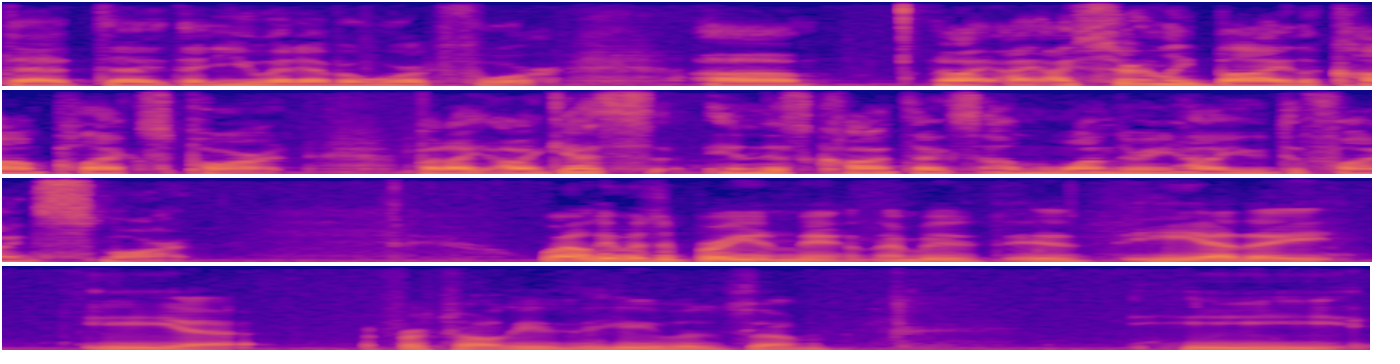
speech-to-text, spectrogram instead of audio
that, uh, that you had ever worked for. Uh, no, I, I, certainly buy the complex part, but I, I, guess in this context, I'm wondering how you define smart. Well, he was a brilliant man. I mean, it, it, he had a he. Uh, first of all, he he was um, he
